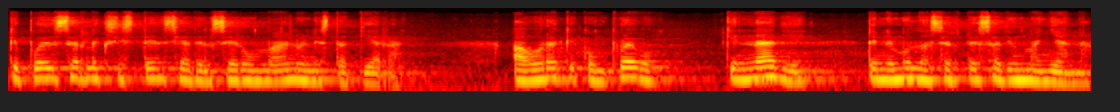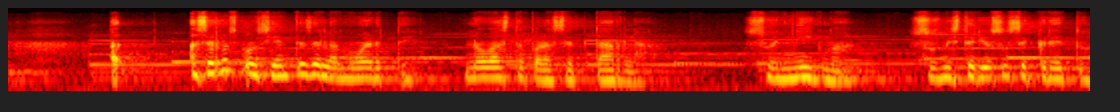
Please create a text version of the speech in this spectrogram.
que puede ser la existencia del ser humano en esta tierra. Ahora que compruebo que nadie tenemos la certeza de un mañana Hacernos conscientes de la muerte no basta para aceptarla. Su enigma, sus misteriosos secretos,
